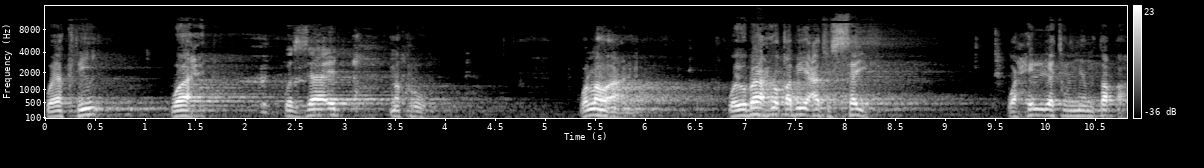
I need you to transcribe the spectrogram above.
ويكفي واحد والزائد مكروه. والله أعلم. ويباح قبيعة السيف وحلية المنطقة.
